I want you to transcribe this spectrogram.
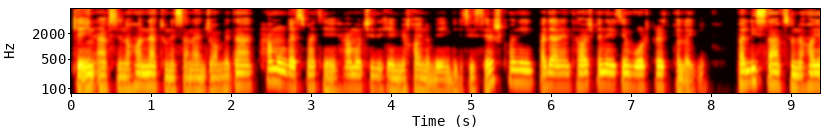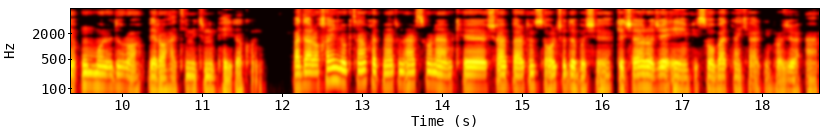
که این افزونه ها نتونستن انجام بدن همون قسمتی همون چیزی که می‌خواین رو به انگلیسی سرچ کنید و در انتهاش بنویسین WordPress plugin. و لیست افزونه های اون مورد رو به راحتی می‌تونید پیدا کنید و در آخرین نکته هم خدمتتون عرض کنم که شاید براتون سوال شده باشه که چرا راجع AMP صحبت نکردیم راجع AMP.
